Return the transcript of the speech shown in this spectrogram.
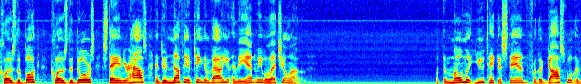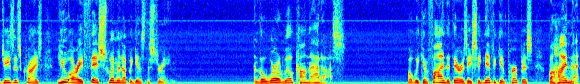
Close the book, close the doors, stay in your house, and do nothing of kingdom value, and the enemy will let you alone. But the moment you take a stand for the gospel of Jesus Christ, you are a fish swimming up against the stream and the world will come at us. But we can find that there is a significant purpose behind that.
